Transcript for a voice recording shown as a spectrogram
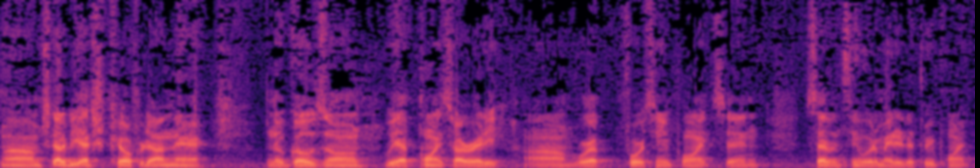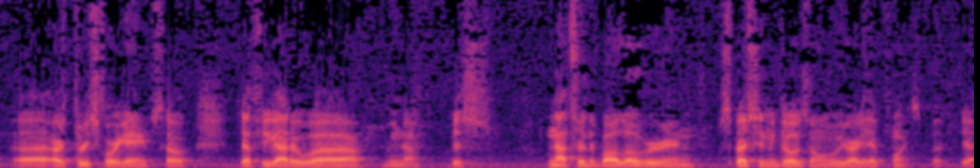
um, just got to be extra careful down there. You know, go zone. We have points already. Um, we're up 14 points, and 17 would have made it a three point uh, or three score game. So definitely got to uh, you know just not turn the ball over, and especially in the go zone, we already have points. But yeah.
